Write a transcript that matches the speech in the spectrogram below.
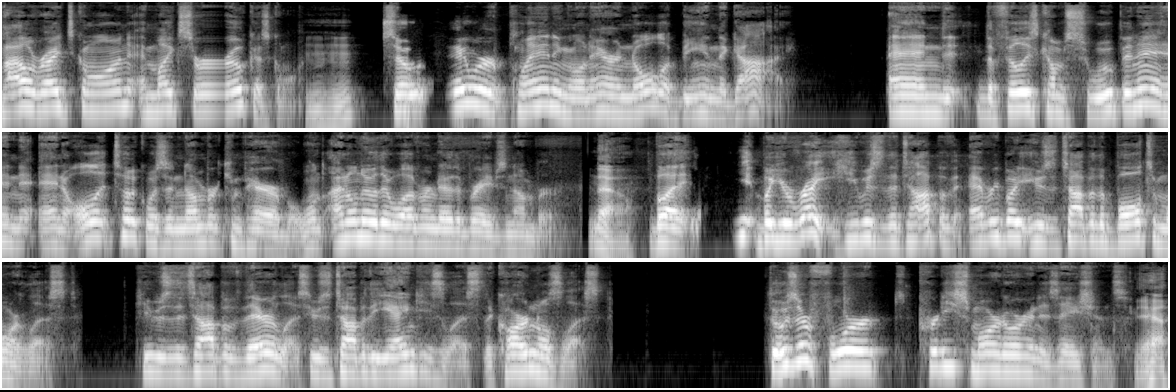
Kyle Wright's gone and Mike Soroka's gone. hmm So they were planning on Aaron Nola being the guy. And the Phillies come swooping in, and all it took was a number comparable. Well, I don't know that we'll ever know the Braves number, No. but but you're right. He was the top of everybody. He was the top of the Baltimore list. He was the top of their list. He was the top of the Yankees list, the Cardinals list. Those are four pretty smart organizations, Yeah.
